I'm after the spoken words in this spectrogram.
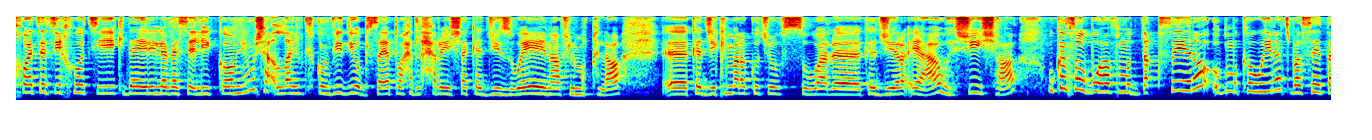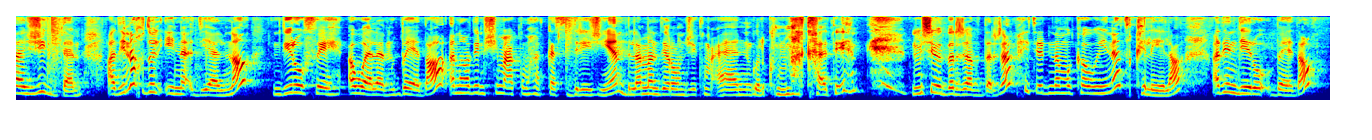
خواتاتي خوتي كي دايرين لاباس عليكم. اليوم إن شاء الله جبت لكم فيديو بسيط واحد الحريشة كتجي زوينة في المقلة. آه كتجي كما راكم تشوفوا في الصور آه كتجي رائعة وهشيشة وكنصاوبوها في مدة قصيرة وبمكونات بسيطة جدا. غادي ناخذ الإناء ديالنا نديرو فيه اولا بيضة. أنا غادي نمشي معكم هكا تدريجيا بلا ما نديرو نجيكم عاد نقول لكم المقادير. نمشيو درجة بدرجة حيت عندنا مكونات قليلة. غادي نديرو بيضة.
